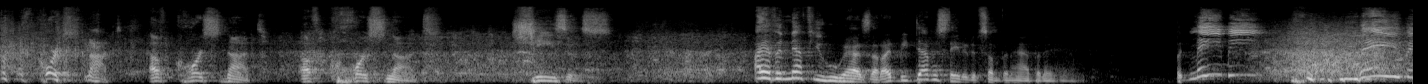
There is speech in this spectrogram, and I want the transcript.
of course not. Of course not. Of course not. Jesus. I have a nephew who has that. I'd be devastated if something happened to him. But maybe, maybe,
